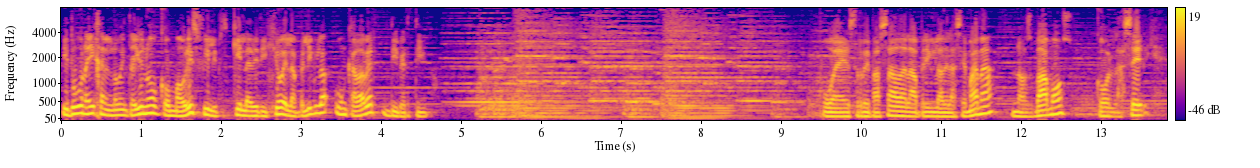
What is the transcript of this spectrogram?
Y tuvo una hija en el 91 con Maurice Phillips, quien la dirigió en la película Un cadáver divertido. Pues repasada la película de la semana, nos vamos con la serie.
